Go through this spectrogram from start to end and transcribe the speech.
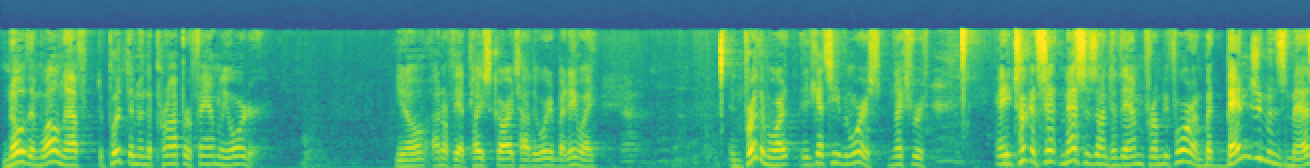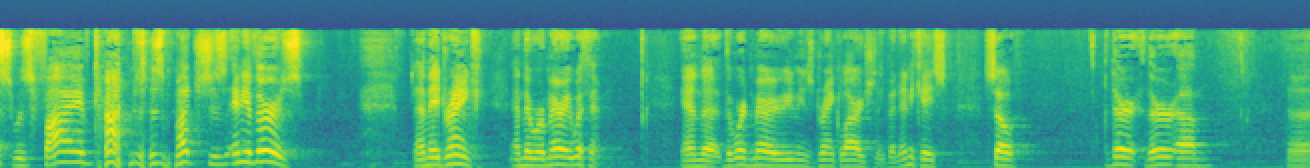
know them well enough to put them in the proper family order? You know, I don't know if they had place cards, how they were, but anyway. And furthermore, it gets even worse. Next verse. And he took and sent messes unto them from before him. But Benjamin's mess was five times as much as any of theirs. And they drank, and they were merry with him. And the, the word merry means drank largely. But in any case, so they're, they're um, uh,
